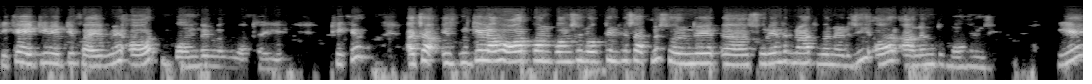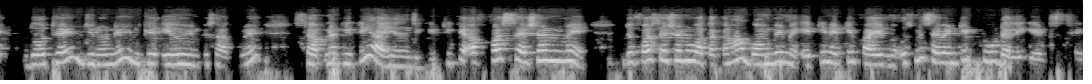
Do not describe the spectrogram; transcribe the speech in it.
ठीक है 1885 में और बॉम्बे में हुआ था ये ठीक है? अच्छा इनके अलावा और कौन कौन से लोग थे इनके साथ में? सुरेंद्र सुरेंद्र नाथ बनर्जी और आनंद मोहन जी। ये दो थे जिन्होंने इनके इनके साथ में स्थापना की थी आईएनजी की, ठीक है? अब फ़र्स्ट सेशन में, जो फ़र्स्ट सेशन हुआ था कहाँ? बॉम्बे में 1885 में, उसमें 72 डेलीगेट्स थे।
